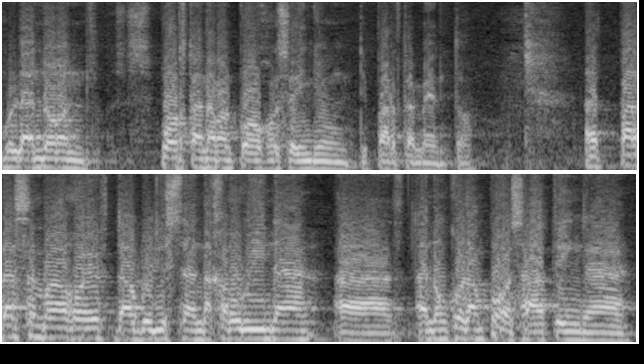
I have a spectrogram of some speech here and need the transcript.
mula noon, suporta naman po ako sa inyong departamento. At para sa mga OFWs na nakauwi na, ah, tanong ko lang po sa ating ah,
